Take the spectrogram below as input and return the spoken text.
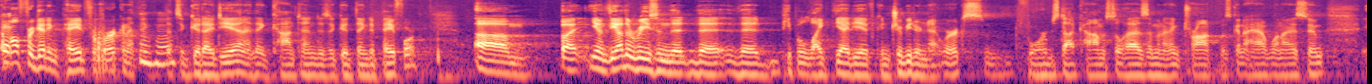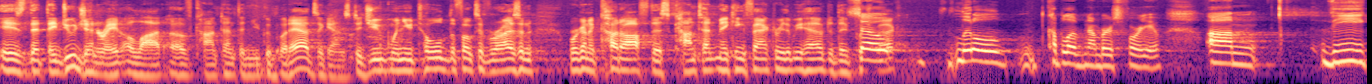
I'm all for getting paid for work, and I think that's a good idea, and I think content is a good thing to pay for. Um, but you know, the other reason that, that, that people like the idea of contributor networks, Forbes.com still has them, and I think Tronc was going to have one, I assume, is that they do generate a lot of content that you can put ads against. Did you, when you told the folks at Verizon, we're going to cut off this content-making factory that we have, did they push so, back? little couple of numbers for you. Um, the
